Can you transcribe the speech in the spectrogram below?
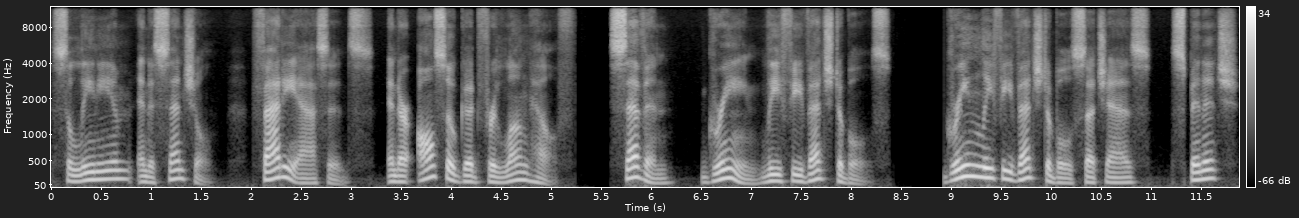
selenium, and essential fatty acids, and are also good for lung health. 7. Green leafy vegetables. Green leafy vegetables such as spinach,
